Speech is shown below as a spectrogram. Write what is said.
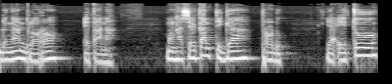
dengan kloroetana. Menghasilkan tiga produk, yaitu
